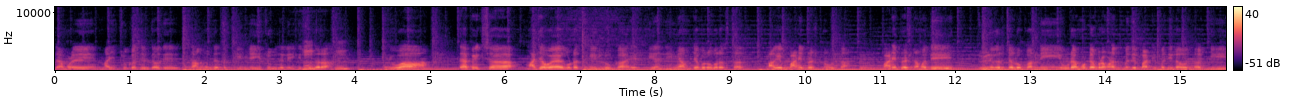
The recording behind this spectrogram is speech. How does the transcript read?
त्यामुळे माझी चूक असेल तेव्हा ते सांगून देतात की म्हणजे ही चूक झाली ही सुधारा. किंवा त्यापेक्षा माझ्या वयागटाची काही लोक आहेत ती नेहमी आमच्या बरोबर असतात. मागे पाणी प्रश्न होता. पाणी प्रश्नामध्ये जुईनगरच्या लोकांनी एवढ्या मोठ्या प्रमाणात मध्ये पाठिंबा दिला होता की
